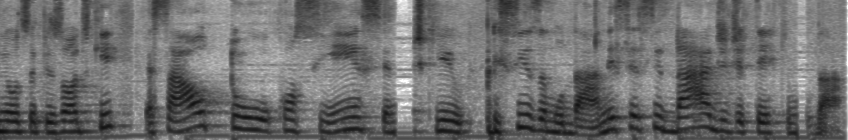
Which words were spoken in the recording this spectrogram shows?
em outros episódios, que essa autoconsciência de que precisa mudar, necessidade de ter que mudar.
